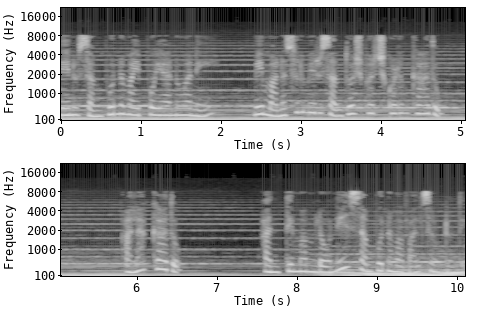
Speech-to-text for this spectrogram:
నేను సంపూర్ణమైపోయాను అని మీ మనసును మీరు సంతోషపరచుకోవడం కాదు. అలా కాదు. అంతిమంలోనే సంపూర్ణమవ్వాల్సి ఉంటుంది.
